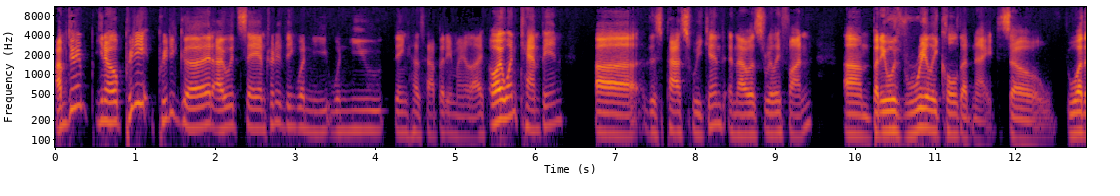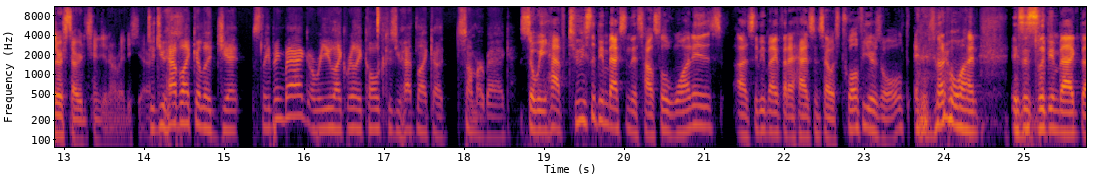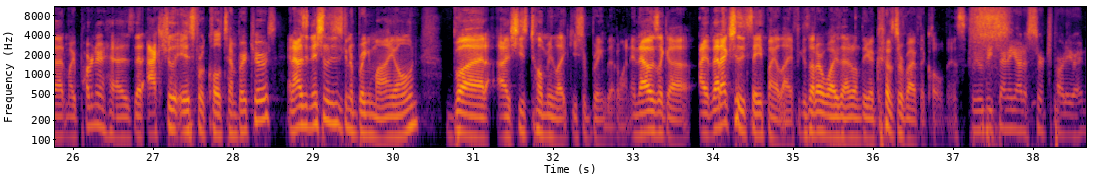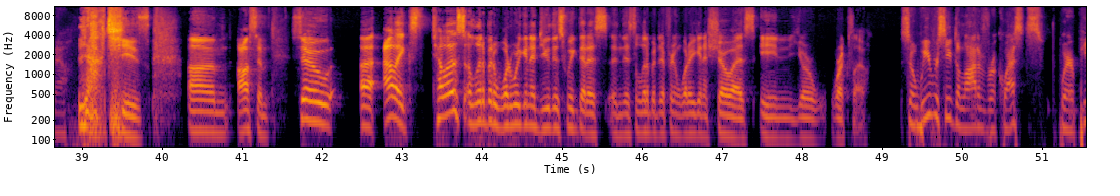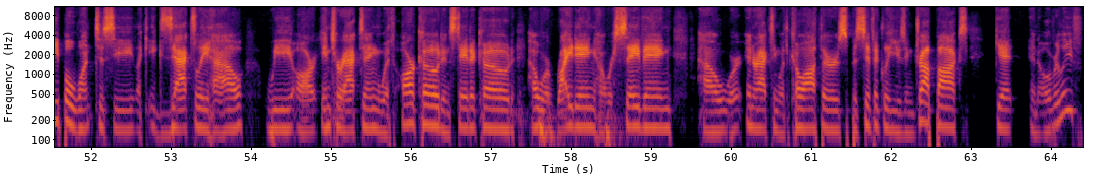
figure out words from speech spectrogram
I'm doing, you know, pretty pretty good. I would say I'm trying to think what new what new thing has happened in my life. Oh, I went camping uh, this past weekend, and that was really fun. Um, but it was really cold at night, so weather started changing already here. Did you have like a legit sleeping bag, or were you like really cold because you had like a summer bag? So we have two sleeping bags in this household. One is a sleeping bag that I had since I was 12 years old, and another one is a sleeping bag that my partner has that actually is for cold temperatures. And I was initially just gonna bring my own, but uh, she's told me like you should bring that one, and that was like a I, that actually saved my life because otherwise I don't think I could have survived the coldness. We would be sending out a search party right now. Yeah, jeez, um, awesome. So uh, Alex, tell us a little bit of what we're going to do this week that is and it's a little bit different. What are you going to show us in your workflow? So we received a lot of requests where people want to see like exactly how we are interacting with our code and Stata code, how we're writing, how we're saving, how we're interacting with co-authors, specifically using Dropbox, Git, and Overleaf.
